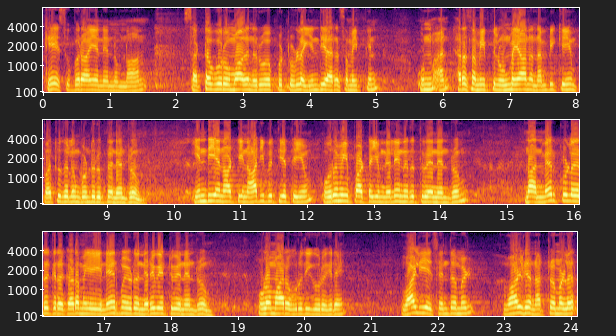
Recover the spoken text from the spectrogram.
கே. சுப்பராயன் என்னும் நான் சட்டபூர்வமாக நிறுவப்பட்டுள்ள இந்திய அரசமைப்பின் உண் அரசமைப்பில் உண்மையான நம்பிக்கையும் பற்றுதலும் கொண்டிருப்பேன் என்றும் இந்திய நாட்டின் ஆதிபத்தியத்தையும் ஒருமைப்பாட்டையும் நிலைநிறுத்துவேன் என்றும் நான் மேற்கொள்ள இருக்கிற கடமையை நேர்மையுடன் நிறைவேற்றுவேன் என்றும் உளமாற உறுதி கூறுகிறேன். வாழிய செந்தமிழ் வாழ்க நற்றமிழர்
